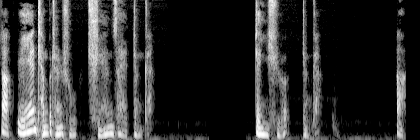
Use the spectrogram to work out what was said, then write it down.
啊！语言成不成熟，全在真干、真学、真干。啊，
